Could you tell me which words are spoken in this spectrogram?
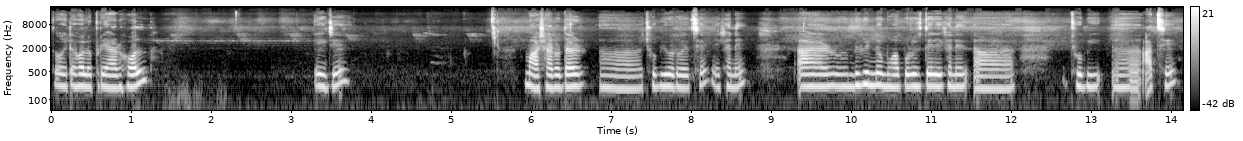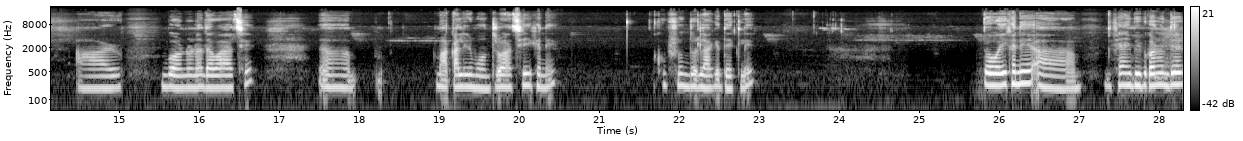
তো এটা হলো প্রেয়ার হল। এই যে মা শারদার ছবিও রয়েছে এখানে। আর বিভিন্ন মহাপুরুষদের এখানে ছবি আছে। আর বর্ণনা দেওয়া আছে। মা কালীর মন্ত্র আছে এখানে। খুব সুন্দর লাগে দেখলে। তো এখানে স্বামী বিবেকানন্দের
